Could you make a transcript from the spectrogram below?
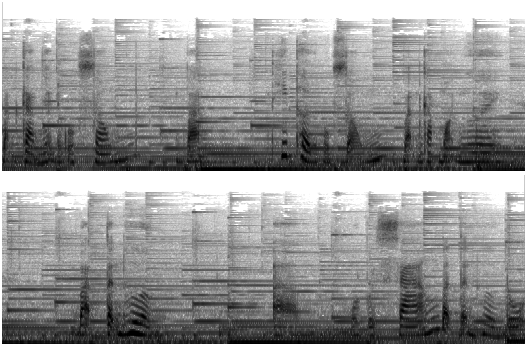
Bạn cảm nhận được cuộc sống bạn hít thở được cuộc sống bạn gặp mọi người bạn tận hưởng à, một buổi sáng bạn tận hưởng đồ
